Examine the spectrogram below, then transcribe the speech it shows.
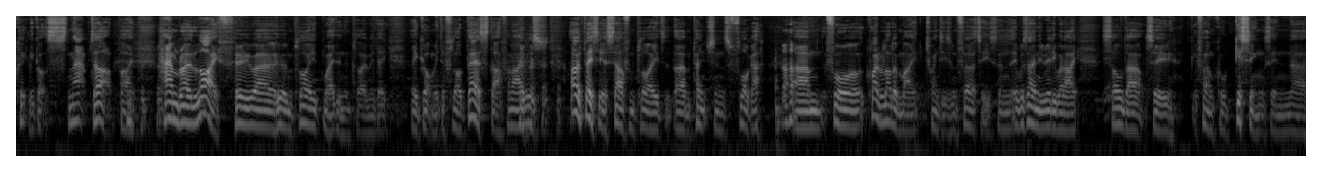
quickly got snapped up by Hambro Life, who uh, who employed. Well, they didn't employ me. They they got me to flog their stuff, and I was I was basically a self-employed um, pensions flogger um, for quite a lot of my twenties and thirties. And it was only really when I sold out to a firm called Gissings in. Uh,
